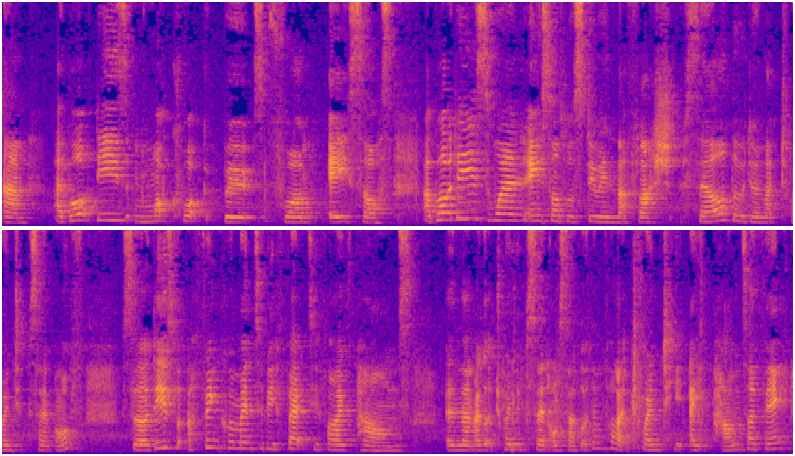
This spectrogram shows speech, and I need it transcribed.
Um, I bought these Mock Croc boots from ASOS. I bought these when ASOS was doing that flash sale. They were doing like 20% off. So these I think were meant to be £35 and then I got 20% off so I got them for like 28 pounds I think.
